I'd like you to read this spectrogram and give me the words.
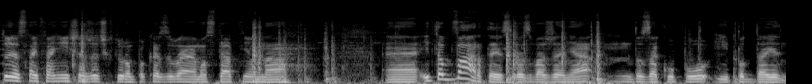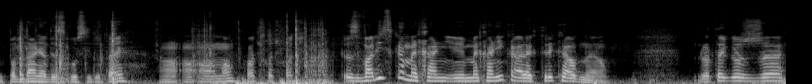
to jest najfajniejsza rzecz, którą pokazywałem ostatnio na I to warte jest rozważenia do zakupu i poddaje, poddania dyskusji tutaj. O, o, o, no, chodź, chodź, chodź. To jest walizka mechani mechanika elektryka od Neo. Dlatego, że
